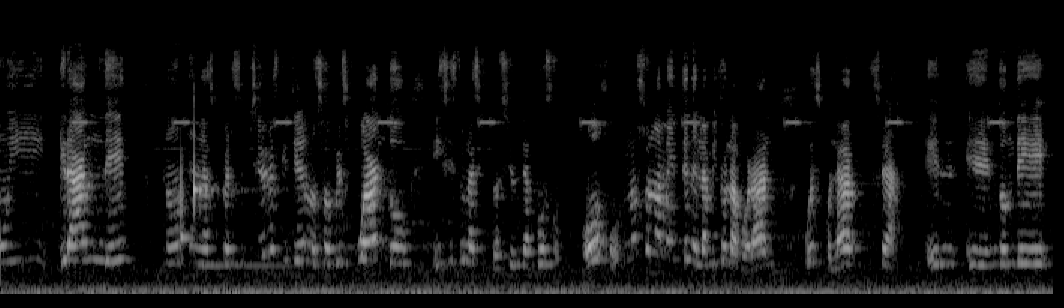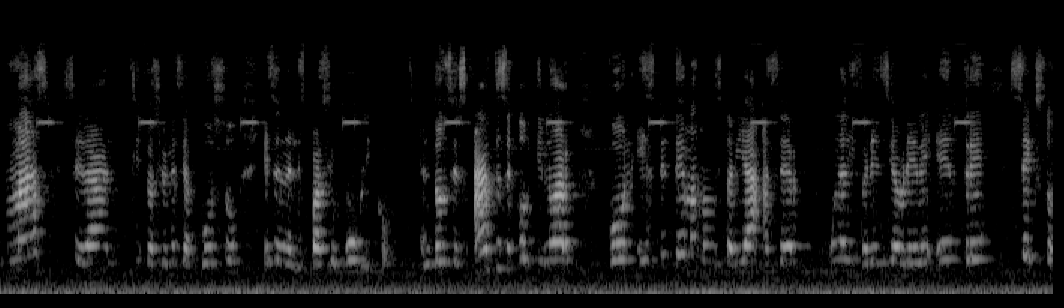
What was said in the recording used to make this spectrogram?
muy grande ¿no? en las existe una situación de acoso. Ojo, no solamente en el ámbito laboral o escolar, o sea, en, en donde más se dan situaciones de acoso es en el espacio público. Entonces, antes de continuar con este tema, me gustaría hacer una diferencia breve entre sexo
